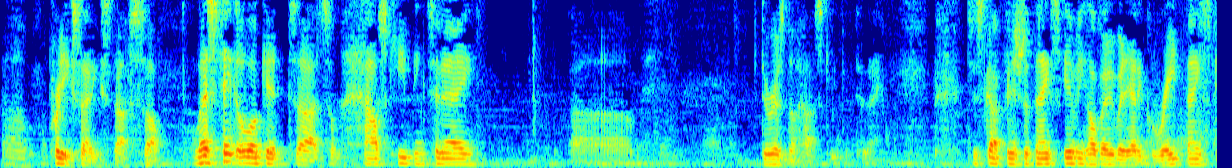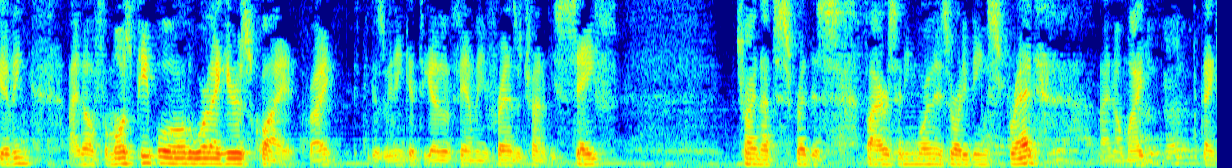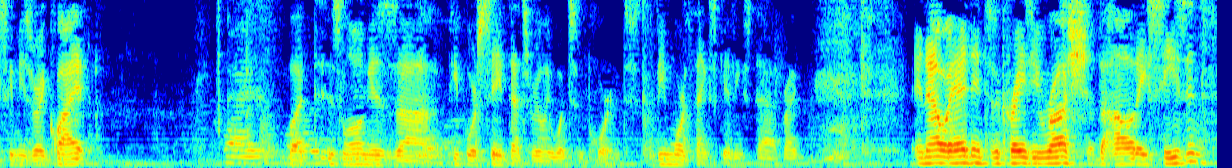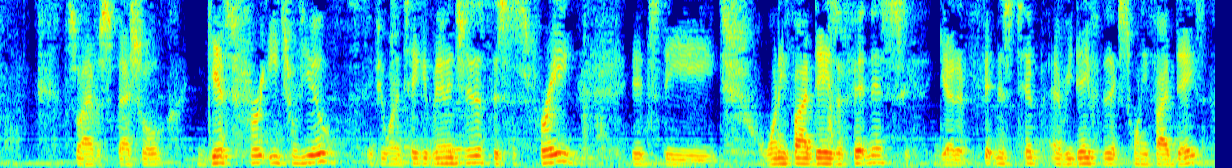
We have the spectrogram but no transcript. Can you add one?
Um, pretty exciting stuff. So let's take a look at uh, some housekeeping today. Um, there is no housekeeping today. Just got finished with Thanksgiving. Hope everybody had a great Thanksgiving. I know for most people, all the word I hear is quiet, right? Because we didn't get together with family and friends. We're trying to be safe, trying not to spread this virus any more than it's already being spread. I know my Thanksgiving is very quiet, but as long as uh, people are safe, that's really what's important. There'll be more Thanksgivings to have, right? And now we're heading into the crazy rush of the holiday season. So I have a special gift for each of you. If you want to take advantage of this, this is free. It's the 25 days of fitness. Get a fitness tip every day for the next 25 days.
